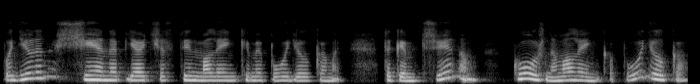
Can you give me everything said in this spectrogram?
поділено ще на 5 частин маленькими поділками. Таким чином, кожна маленька поділка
